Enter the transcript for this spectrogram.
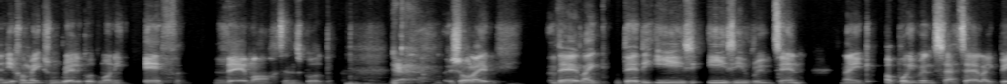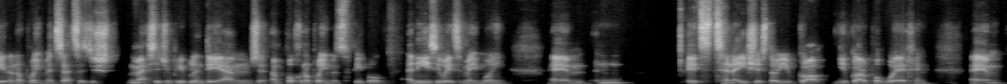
And you can make some really good money if their marketing's good. Yeah. So like they're like they're the easy easy routes in. like appointment setter, like being an appointment setter, just messaging people in DMs and booking appointments to people, an easy way to make money. Um, and it's tenacious though. You've got you've got to put work in. Um,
